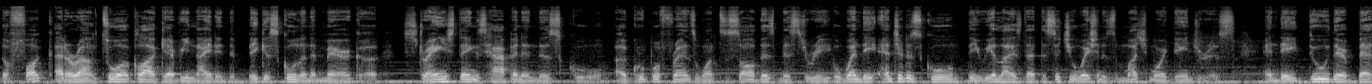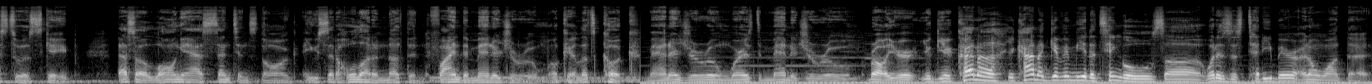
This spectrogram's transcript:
The fuck? At around 2 o'clock every night in the biggest school in America, strange things happen in this school. A group of friends want to solve this mystery, but when they enter the school, they realize that the situation is much more dangerous, and they do their best to escape. That's a long ass sentence, dog. And you said a whole lot of nothing. Find the manager room. Okay, let's cook. Manager room. Where's the manager room, bro? You're you're, you're kind of you're kind of giving me the tingles. Uh, what is this teddy bear? I don't want that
